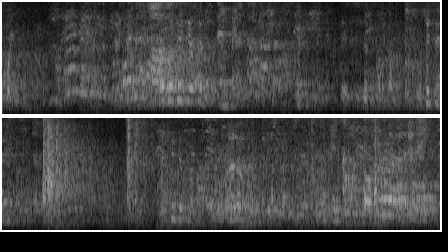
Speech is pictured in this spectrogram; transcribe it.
ここに。あそう先生やってんの先生先生先生やってますありがとうございます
